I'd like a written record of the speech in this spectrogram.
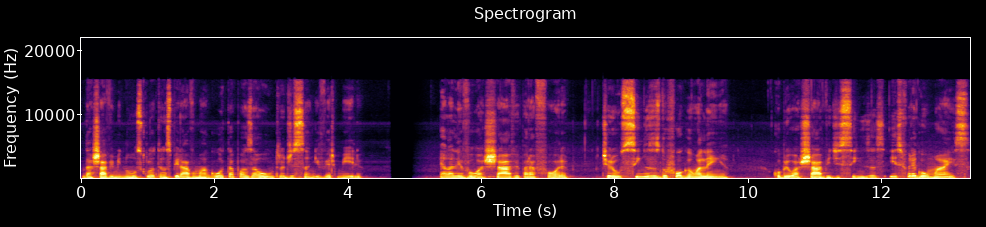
Da chave minúscula transpirava uma gota após a outra de sangue vermelho. Ela levou a chave para fora, tirou cinzas do fogão a lenha, cobriu a chave de cinzas e esfregou mais.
